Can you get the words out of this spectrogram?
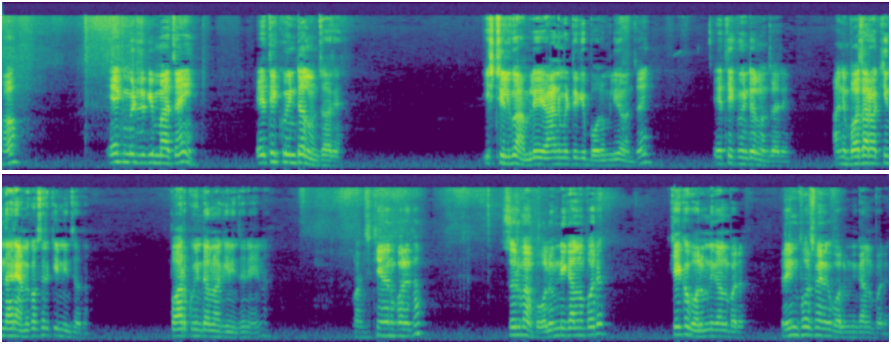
हो? एक मिटर क्युबमा चाहिँ यति क्विन्टल हुन्छ अरे। स्टिलको हामीले वान मिटर क्युब भोल्युम लियो भने चाहिँ यति क्विन्टल हुन्छ अरे। अनि बजारमा किन्दाखेरि हामीले कसरी किनिन्छ त? पर क्विन्टलमा किनिन्छ नि होइन भनेपछि के गर्नु पऱ्यो त? सुरुमा भोल्युम निकाल्नु पऱ्यो के को भोल्युम निकाल्नु पऱ्यो रिइन्फोर्समेन्टको भोल्युम निकाल्नु पऱ्यो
